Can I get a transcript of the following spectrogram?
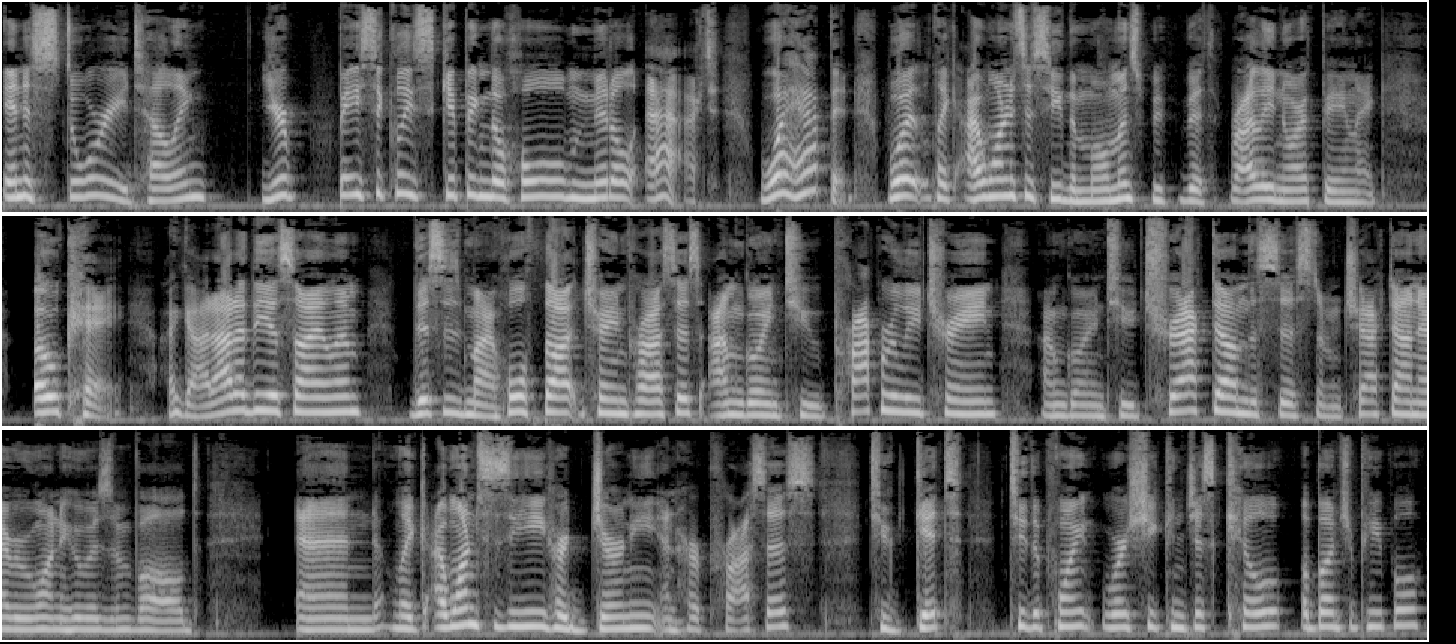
in a storytelling, you're basically skipping the whole middle act. What happened? What, like, I wanted to see the moments with, Riley North being like, okay, I got out of the asylum. This is my whole thought train process. I'm going to properly train. I'm going to track down the system, track down everyone who was involved and like I wanted to see her journey and her process to get to the point where she can just kill a bunch of people.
